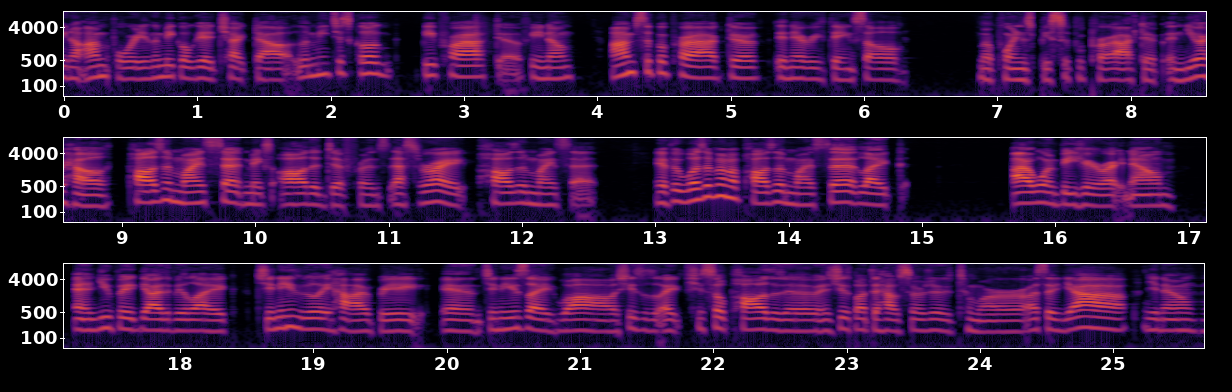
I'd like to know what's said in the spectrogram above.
you know, I'm 40. Let me go get checked out. Let me just go be proactive, you know? I'm super proactive in everything. So my point is be super proactive in your health. Positive mindset makes all the difference. That's right. Positive mindset. If it wasn't for my positive mindset, like I wouldn't be here right now and you big guy to be like, Jenny's really happy. And Jenny's like, wow, she's like, she's so positive and she's about to have surgery tomorrow. I said, yeah, you know.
